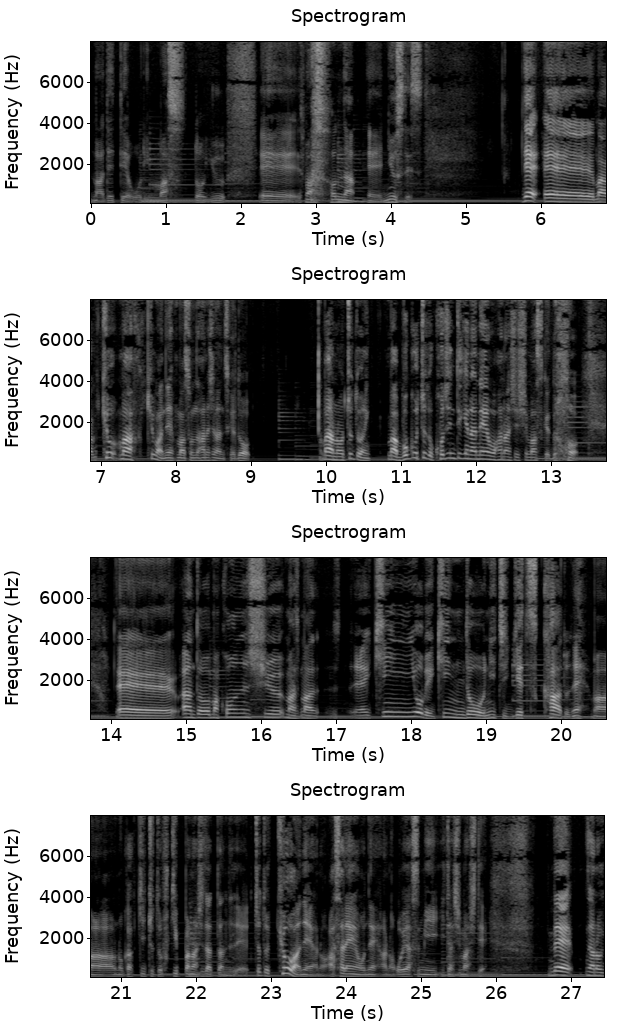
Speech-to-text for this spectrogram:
まあ、出ておりますという、えーまあ、そんな、えー、ニュースです。で、えーまあ、今日、まあ、今日はね、まあ、そんな話なんですけど、まあ、あのちょっと、ね、まあ、僕ちょっと個人的なねお話ししますけど えー、あと、まあ、今週、まあ、まあ、えー、金曜日、金、土、日、月、カードね、まあ、あの楽器ちょっと吹きっぱなしだったんで、ちょっと今日はね、あの朝練をね、あのお休みいたしまして、で、あの、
